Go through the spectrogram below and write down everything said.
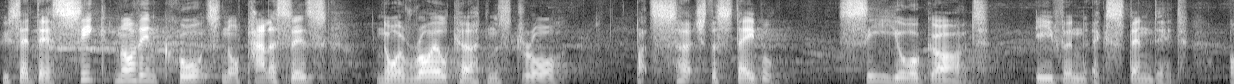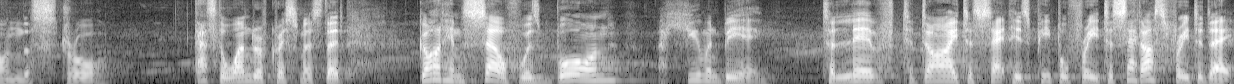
who said this Seek not in courts nor palaces, nor royal curtains draw, but search the stable. See your God, even extended on the straw. That's the wonder of Christmas, that God Himself was born a human being to live, to die, to set his people free, to set us free today,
